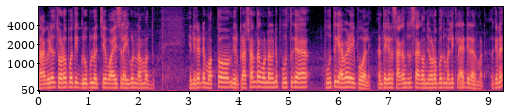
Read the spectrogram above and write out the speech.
నా వీడియోలు చూడకపోతే ఈ వచ్చే వాయిస్లు అవి కూడా నమ్మొద్దు. ఎందుకంటే మొత్తం మీరు ప్రశాంతంగా ఉండాలంటే పూర్తిగా పూర్తిగా అవాయిడ్ అయిపోవాలి. అంతేగాని సగం చూసి సగం చూడకపోతే మళ్ళీ క్లారిటీ రాదన్నమాట ఓకేనా?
